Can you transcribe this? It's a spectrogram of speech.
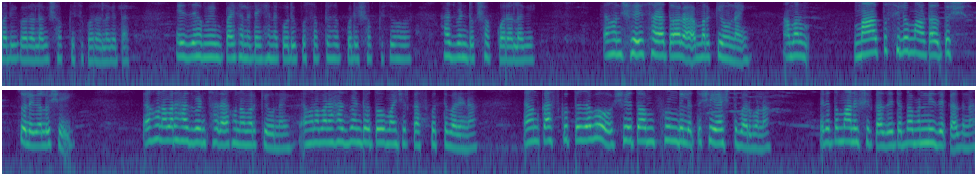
বাড়ি করা লাগে সব কিছু করা লাগে তার। এই যে আমি পায়খানা টাইখানা করি প্রসাব টসাব করি সব কিছু হাজবেন্ডকে সব করা লাগে। এখন সেই ছাড়া তো আর আমার কেউ নাই। আমার মা তো ছিল মাটা তো চলে গেল সেই। এখন আমার হাজব্যান্ড ছাড়া এখন আমার কেউ নাই। এখন আমার হাজব্যান্ডও তো মানুষের কাজ করতে পারে না। এখন কাজ করতে যাব, সে তো আমি ফোন দিলে তো সে আসতে পারব না। এটা তো মানুষের কাজ, এটা তো আমার নিজের কাজ না।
